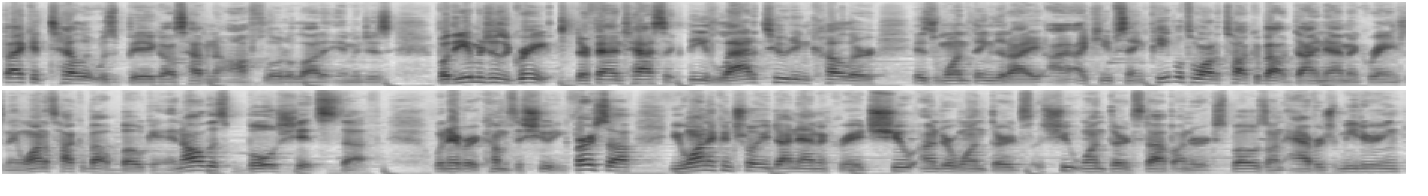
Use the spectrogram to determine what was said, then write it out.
but I could tell it was big. I was having to offload a lot of images, but the images are great. They're fantastic. The latitude and color is one thing that I, I, keep saying people want to talk about dynamic range and they want to talk about bokeh and all this bullshit stuff whenever it comes to shooting. First off, you want to control your dynamic range, shoot under one third, shoot one third stop under expose on average metering.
